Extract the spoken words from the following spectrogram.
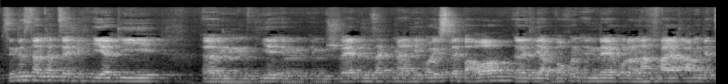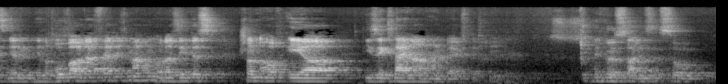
sind es dann tatsächlich eher die, ähm, hier im, im Schwäbischen sagt man ja die Häuslebauer, äh, die am Wochenende oder nach Feierabend jetzt ihren, ihren Rohbau da fertig machen, oder sind es schon auch eher diese kleineren Handwerksbetriebe? Ich würde sagen, es ist so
